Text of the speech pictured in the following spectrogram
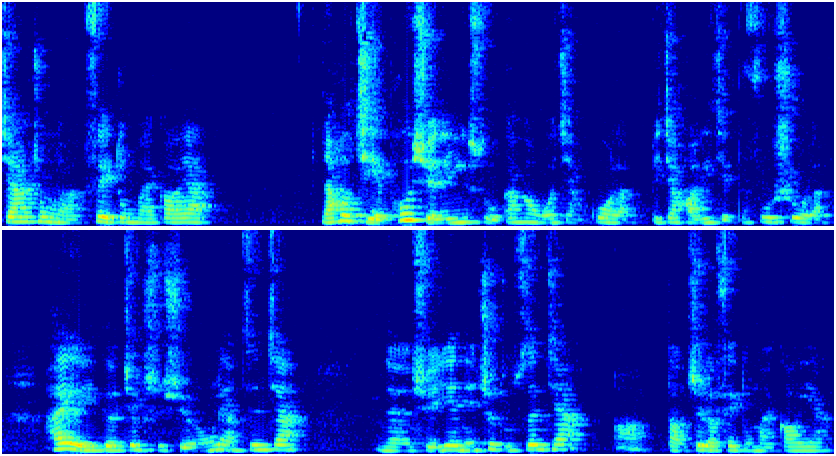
加重了肺动脉高压。然后解剖学的因素，刚刚我讲过了，比较好理解，不复述了。还有一个就是血容量增加，那血液粘稠度增加啊，导致了肺动脉高压。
